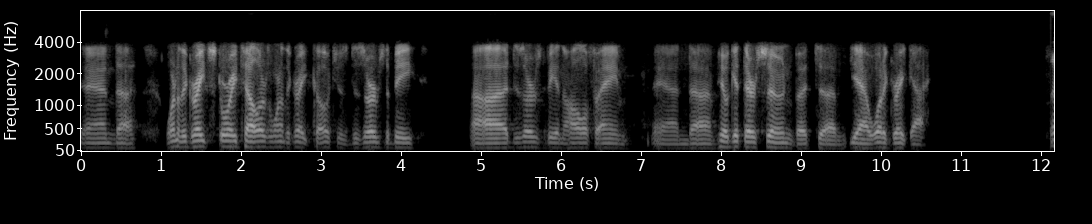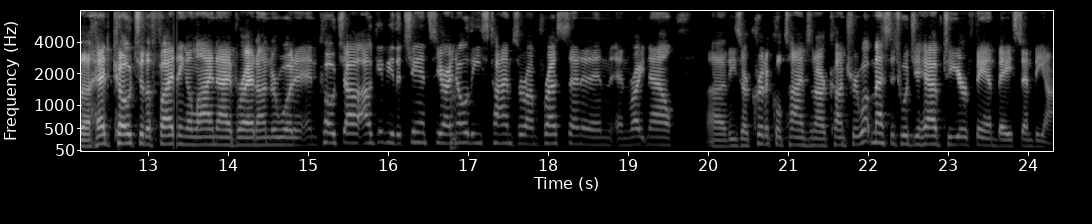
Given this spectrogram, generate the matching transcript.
And uh, one of the great storytellers, one of the great coaches, deserves to be uh, deserves to be in the Hall of Fame, and uh, he'll get there soon. But uh, yeah, what a great guy. The head coach of the Fighting Illini, Brad Underwood, and coach, I'll, I'll give you the chance here. I know these times are unprecedented, and and right now. Uh, these are critical times in our country. What message would you have to your fan base and beyond?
